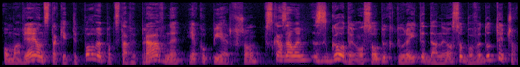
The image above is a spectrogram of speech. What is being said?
Omawiając takie typowe podstawy prawne, jako pierwszą wskazałem zgodę osoby, której te dane osobowe dotyczą.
